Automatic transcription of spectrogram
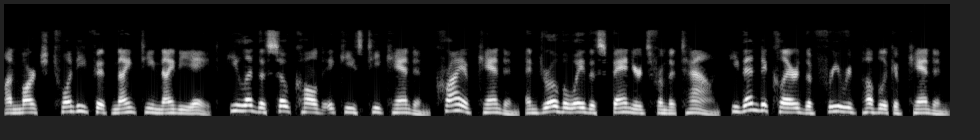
On March 25, 1998, he led the so-called Iquis T. Candon, Cry of Candon, and drove away the Spaniards from the town. He then declared the Free Republic of Candon,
